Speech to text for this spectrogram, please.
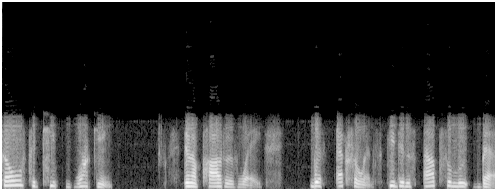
chose to keep working in a positive way with excellence. He did his absolute best.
